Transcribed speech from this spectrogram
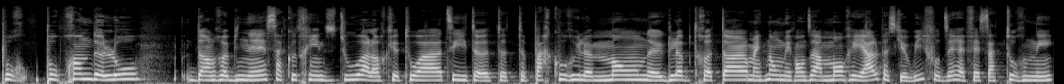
pour pour prendre de l'eau dans le robinet, ça coûte rien du tout, alors que toi, tu sais, t'as, parcouru le monde, euh, globe trotteur. Maintenant, on est rendu à Montréal parce que oui, faut dire, elle fait sa tournée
